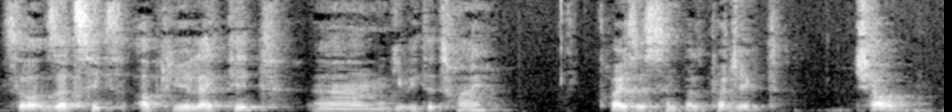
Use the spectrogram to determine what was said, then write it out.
So that's it. Hope you liked it. Um, give it a try. Try the simple project. Ciao.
